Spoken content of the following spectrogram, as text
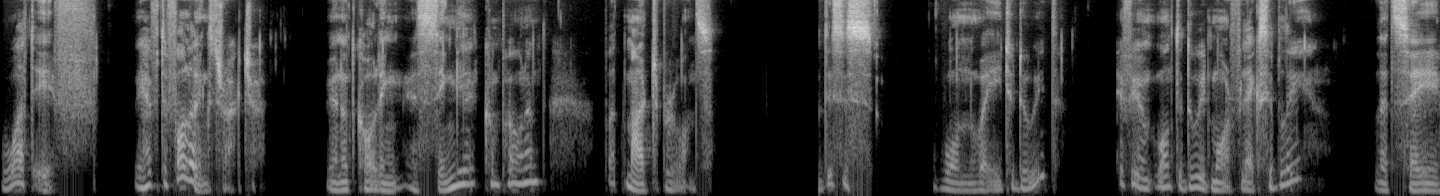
what if we have the following structure? We are not calling a single component, but multiple ones. This is one way to do it. If you want to do it more flexibly, let's say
